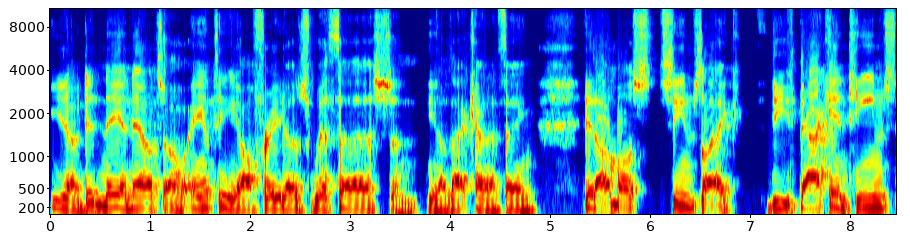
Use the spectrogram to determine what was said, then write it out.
you know, didn't they announce oh Anthony Alfredo's with us and you know that kind of thing? It almost seems like these back end teams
